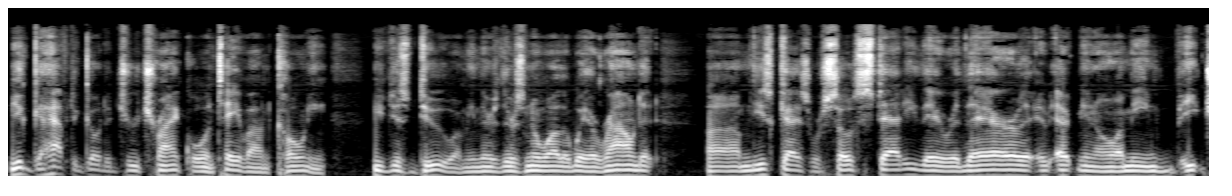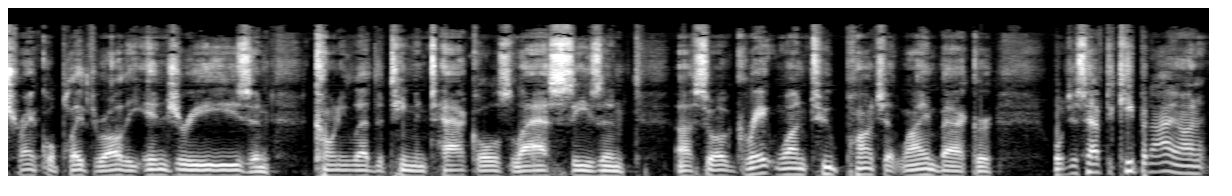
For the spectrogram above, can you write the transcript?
you have to go to Drue Tranquill and Te'von Coney. You just do. I mean, there's there's no other way around it. Um, these guys were so steady; they were there. Uh, you know, I mean, Tranquill played through all the injuries, and Coney led the team in tackles last season. Uh, so a great one-two punch at linebacker. We'll just have to keep an eye on it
